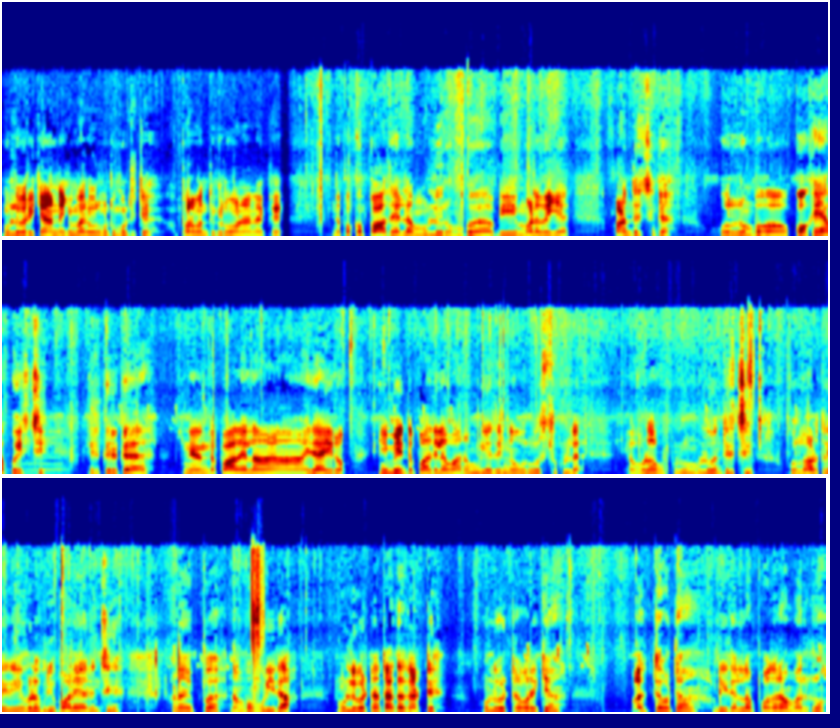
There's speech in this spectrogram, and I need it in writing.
முள் வரைக்கும் அன்றைக்கு மாதிரி ஒரு முட்டு முட்டிட்டு அப்புறம் வந்துக்கிடுவோம் எனக்கு. இந்த பக்கம் பாதை எல்லாம் முள் ரொம்ப அப்படியே மழை பெய்ய வளர்ந்துருச்சுங்க. ஒரு ரொம்ப குகையாக போயிடுச்சு இருக்க இருக்க இந்த பாதையெல்லாம் இதாகிரும் இனிமேல் இந்த பாதையில் வர முடியாது இன்னும் ஒரு வருஷத்துக்குள்ளே. எவ்வளோ முள் வந்துருச்சு. ஒரு காலத்தில் இது எவ்வளோ பெரிய பாலையாக இருந்துச்சு. ஆனால் இப்போ நம்ப முடியுதா? முள் வெட்டினா தாங்க கரெக்டு முள் வெட்டுற வரைக்கும் அடுத்த விட்டோம் அப்படி இதெல்லாம் புதறாம இருக்கும்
